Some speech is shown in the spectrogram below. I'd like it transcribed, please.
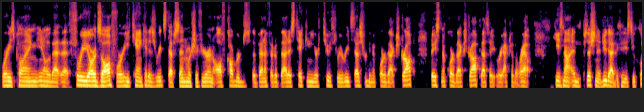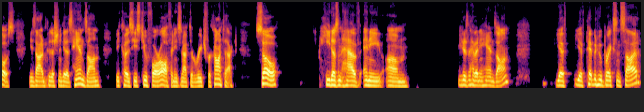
where he's playing, you know, that that three yards off where he can't get his read steps in. Which, if you're in off coverage, the benefit of that is taking your two, three read steps, reading the quarterback's drop. Based on the quarterback's drop, that's how you react to the route he's not in position to do that because he's too close. He's not in position to get his hands on because he's too far off and he's have to reach for contact. So he doesn't have any um he doesn't have any hands on. You have you have Pittman who breaks inside.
